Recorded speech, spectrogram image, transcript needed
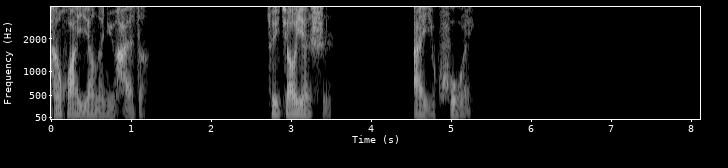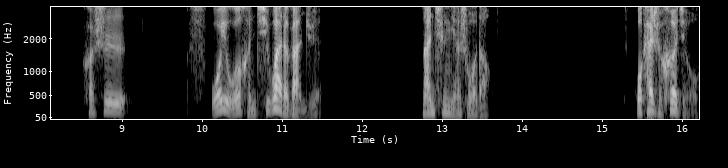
昙花一样的女孩子，最娇艳时，爱已枯萎。可是，我有个很奇怪的感觉。男青年说道：“我开始喝酒，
